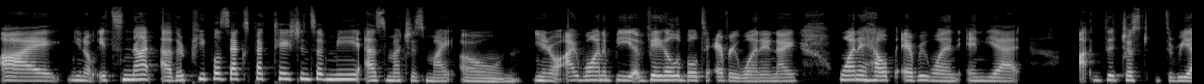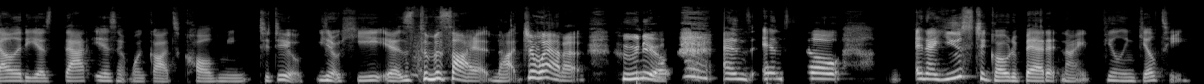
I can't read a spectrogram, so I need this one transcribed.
I, you know, it's not other people's expectations of me as much as my own. You know, I want to be available to everyone and I want to help everyone. And yet, uh, the just the reality is that isn't what God's called me to do. You know, He is the Messiah, not Joanna. Who knew? And and so, and I used to go to bed at night feeling guilty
